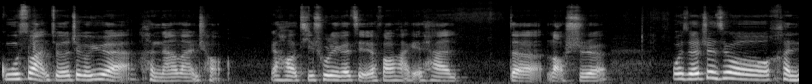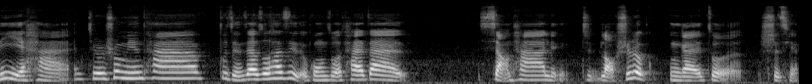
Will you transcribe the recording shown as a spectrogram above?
估算，觉得这个月很难完成，然后提出了一个解决方法给他的老师。我觉得这就很厉害，就是说明他不仅在做他自己的工作，他还在想他领老师的应该做的事情，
